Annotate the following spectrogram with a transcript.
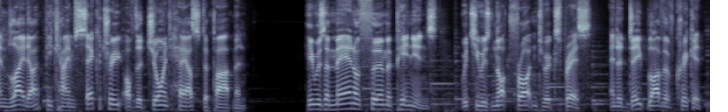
and later became Secretary of the Joint House Department. He was a man of firm opinions, which he was not frightened to express, and a deep love of cricket.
